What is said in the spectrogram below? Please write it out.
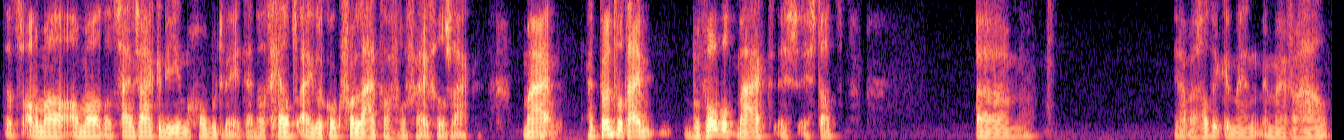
dat, is allemaal, allemaal, dat zijn zaken die je gewoon moet weten. En dat geldt eigenlijk ook voor later voor vrij veel zaken. Maar het punt wat hij bijvoorbeeld maakt, is, is dat. ehm, ja, waar zat ik in mijn, in mijn verhaal?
